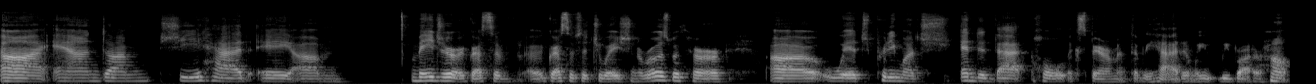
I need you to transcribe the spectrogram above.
Uh, and um, she had a um, major aggressive aggressive situation arose with her, uh, which pretty much ended that whole experiment that we had, and we we brought her home.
